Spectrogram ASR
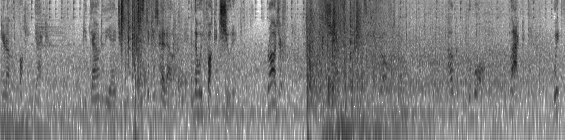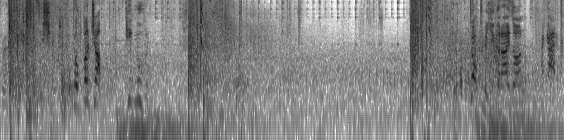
Get on the fucking deck. Down to the edge, stick his head out, and then we fucking shoot it. Roger. Shit. Let's go. Hug the wall. Black. Wait for us to get in position. Don't bunch up. Keep moving. Talk to me. You got eyes on? I got it.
